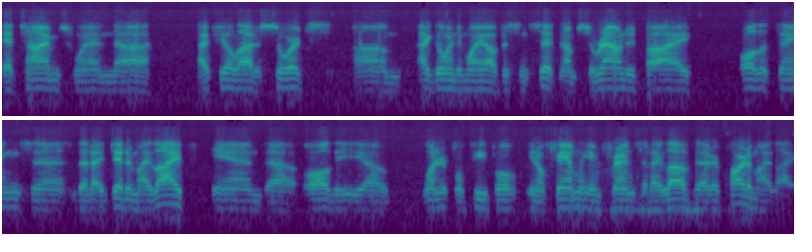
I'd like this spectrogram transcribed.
at times when uh, I feel out of sorts, um, I go into my office and sit, and I'm surrounded by all the things uh, that I did in my life and uh, all the uh, wonderful people, you know, family and friends that I love that are part of my life,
